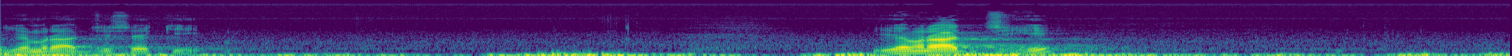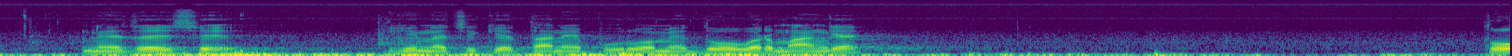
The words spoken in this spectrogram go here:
यमराज जी से की। यमराज जी ने जैसे ही नचिकेता ने पूर्व में दो वर मांगे तो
